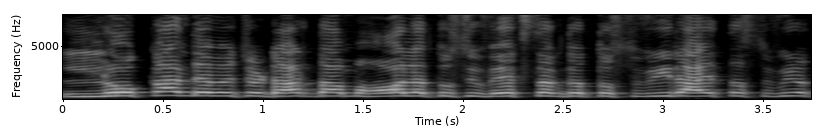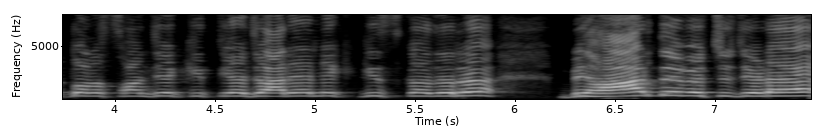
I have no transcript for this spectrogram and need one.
ਲੋਕਾਂ ਦੇ ਵਿੱਚ ਡਰ ਦਾ ਮਾਹੌਲ ਹੈ। ਤੁਸੀਂ ਵੇਖ ਸਕਦੇ ਹੋ, ਤਸਵੀਰ ਆਏ ਤਸਵੀਰ ਤੁਹਾਨੂੰ ਸਾਂਝੇ ਕੀਤੀਆਂ ਜਾ ਰਹੀਆਂ ਨੇ ਕਿ ਕਿਸ ਕਦਰ ਬਿਹਾਰ ਦੇ ਵਿੱਚ ਜਿਹੜਾ ਹੈ,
